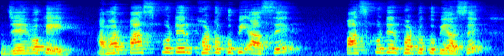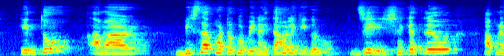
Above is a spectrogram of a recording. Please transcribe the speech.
যে, ওকে, আমার পাসপোর্টের ফটোকপি আছে, পাসপোর্টের ফটোকপি আছে, কিন্তু আমার ভিসা ফটোকপি নাই, তাহলে কি করব? জি, সেক্ষেত্রেও আপনি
